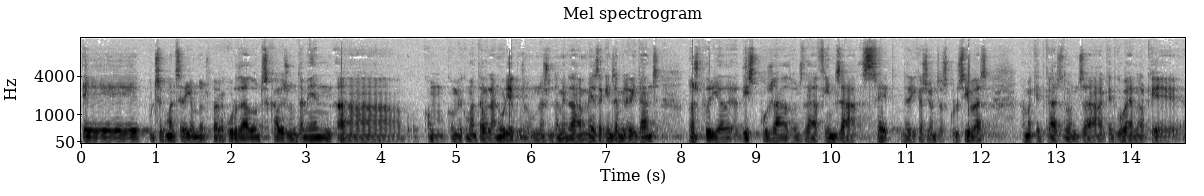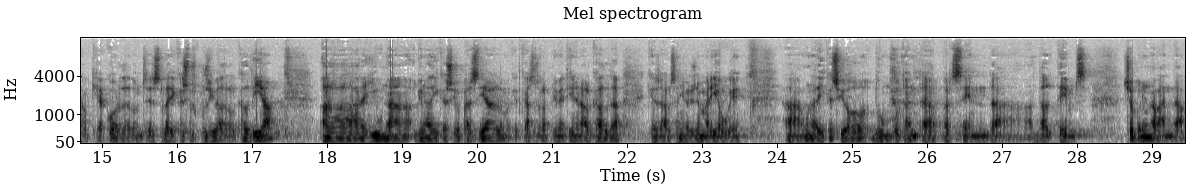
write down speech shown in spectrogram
Eh, potser començaríem doncs, per recordar doncs, que l'Ajuntament, eh, com, com bé comentava la Núria, un ajuntament de més de 15.000 habitants, doncs, podria disposar doncs, de fins a 7 dedicacions exclusives. En aquest cas, doncs, aquest govern el que, el que acorda doncs, és la dedicació exclusiva de l'alcaldia, eh, i, una, i una dedicació parcial, en aquest cas és el primer tinent alcalde, que és el senyor Josep Maria Huguer, amb una dedicació d'un 80% de, del temps. Això per una banda.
